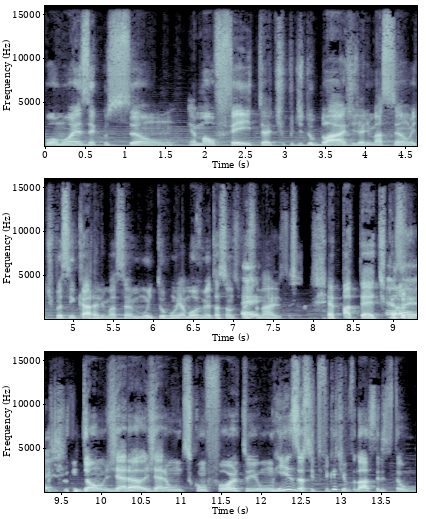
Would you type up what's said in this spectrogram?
como a execução é mal feita, tipo, de dublagem, de animação, e tipo assim, cara, a animação é muito ruim, a movimentação dos É. personagens é, patética, Ela assim. é. Então gera, gera um desconforto e um riso, assim, tu fica tipo, nossa, eles estão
